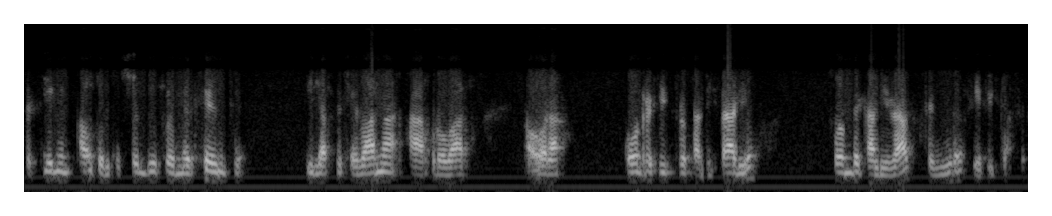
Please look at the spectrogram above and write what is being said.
que tienen autorización de uso de emergencia y las que se van a aprobar ahora con registro sanitario son de calidad, seguras y eficaces.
